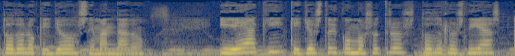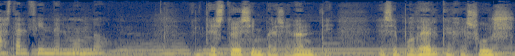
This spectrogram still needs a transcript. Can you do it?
todo lo que yo os he mandado. Y he aquí que yo estoy con vosotros todos los días hasta el fin del mundo. El texto es impresionante. Ese poder que Jesús,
